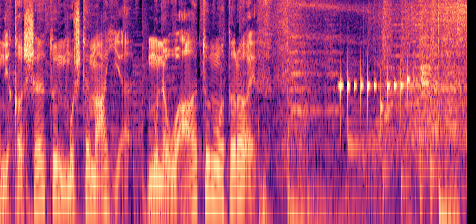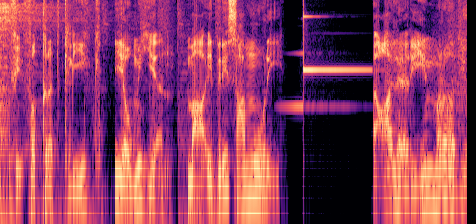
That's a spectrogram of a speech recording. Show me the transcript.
نقاشات مجتمعية منوعات وطرائف. في فقرة كليك يوميا مع إدريس عموري على ريم راديو.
